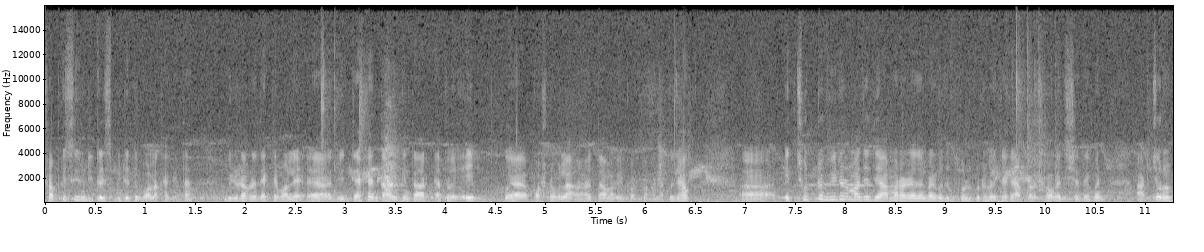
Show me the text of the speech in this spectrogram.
সব কিছু ডিটেলস ভিডিওতে বলা থাকে। তা ভিডিওটা আপনি দেখতে পারলে যদি দেখেন, তাহলে কিন্তু আর এত এই প্রশ্নগুলো হয়তো আমাকে করতে হয় না। তো যাই হোক এই ছোট্ট ভিডিওর মাঝে যদি আমার রেজন ভাইয়ের যদি ভুল করে হয়ে থাকে, আপনারা সবাই দৃশ্যে দেখবেন। আর চলুন,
